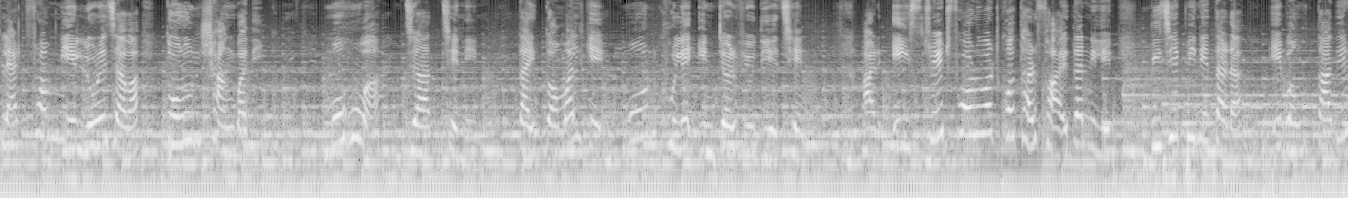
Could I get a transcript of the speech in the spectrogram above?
প্ল্যাটফর্ম নিয়ে লড়ে যাওয়া তরুণ সাংবাদিক। মহুয়া জাত চেনেন, তাই তমালকে মন খুলে ইন্টারভিউ দিয়েছেন। আর এই স্ট্রেট ফরওয়ার্ড কথার ফায়দা নিলেন বিজেপি নেতারা এবং তাদের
